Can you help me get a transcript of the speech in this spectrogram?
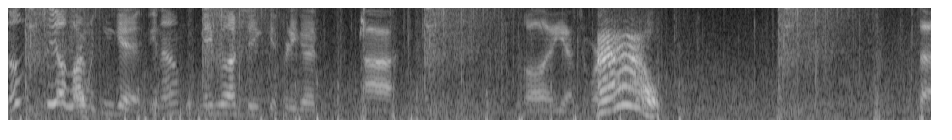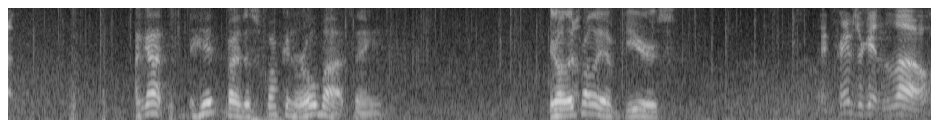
Let's see how long we can get, you know? Maybe we'll actually get pretty good. Ah. Uh, well, you have to work. Ow! What's up? I got hit by this fucking robot thing. You know, they probably have gears. My frames are getting low,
